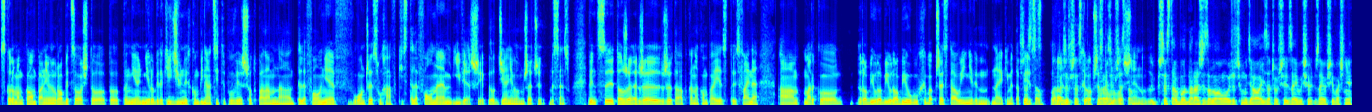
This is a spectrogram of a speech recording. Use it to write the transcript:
skoro mam kompa, nie wiem, robię coś, to, to, to nie, nie robię takich dziwnych kombinacji typu, wiesz, odpalam na telefonie, łączę słuchawki z telefonem i wiesz, jakby oddzielnie mam rzeczy, bez sensu. Więc y, to, że, że, że ta apka na kompa jest, to jest fajne, a Marko robił, robił, robił, chyba przestał i nie wiem na jakim etapie przestał. jest. Na razie przestał. Chyba przestał, na razie no przestał. właśnie. No. Przestał, bo na razie za mało rzeczy mu działa i zaczął się, zajął się, zajął się właśnie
